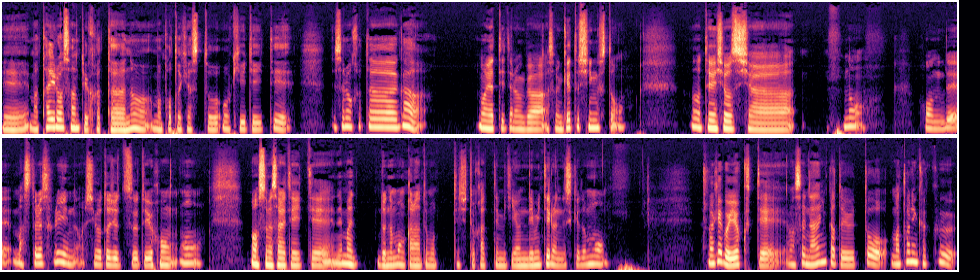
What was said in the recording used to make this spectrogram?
えー、まあ、太郎さんという方の、まあ、ポッドキャストを聞いていて、でその方が、まあ、やっていたのが、そのゲットシングストーンの提唱者の本で、まあ、ストレスフリーの仕事術という本を、まあ、お勧めされていて、で、まあ、どんなもんかなと思ってちょっと買ってみて読んでみてるんですけども、まあ、結構良くて、まあ、それ何かというと、まあ、とにかく、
